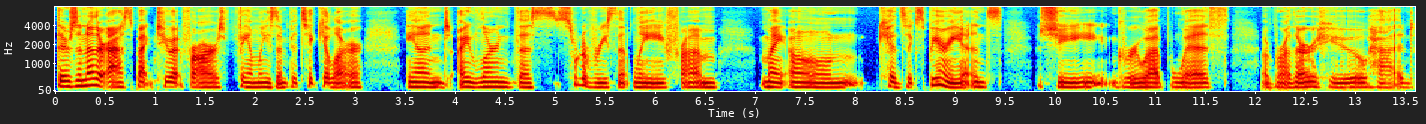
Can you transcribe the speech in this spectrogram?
there's another aspect to it for our families in particular. And I learned this sort of recently from my own kid's experience. She grew up with a brother who had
